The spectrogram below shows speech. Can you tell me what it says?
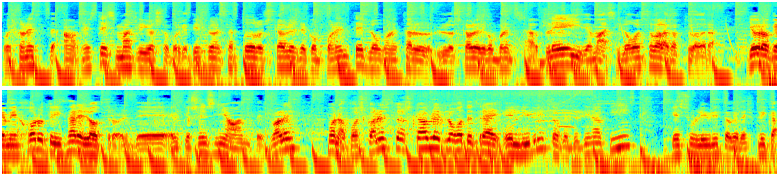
pues con este, vamos, este es más lioso porque tienes que conectar todos los cables de componentes, luego conectar los cables de componentes a Play y demás, y luego esto va a la capturadora. Yo creo que mejor utilizar el otro, el, de, el que os he enseñado antes, ¿vale? Bueno, pues con estos cables luego te trae el librito que te tiene aquí, que es un librito que te explica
